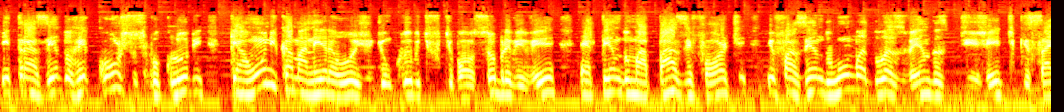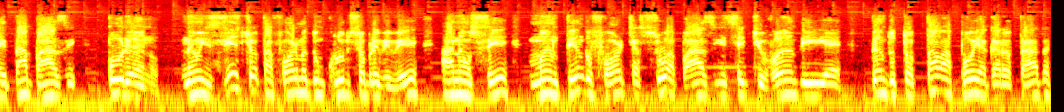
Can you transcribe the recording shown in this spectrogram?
e trazendo recursos para o clube, que a única maneira hoje de um clube de futebol sobreviver é tendo uma base forte e fazendo uma, duas vendas de gente que sai da base por ano. Não existe outra forma de um clube sobreviver a não ser mantendo forte a sua base, incentivando e é, dando total apoio à garotada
